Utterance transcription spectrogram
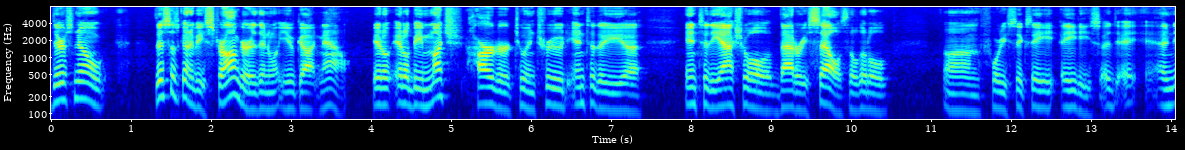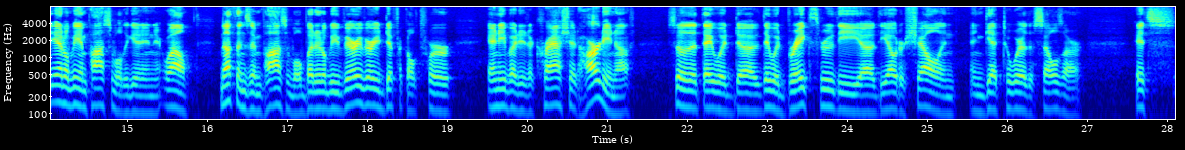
there's no, this is going to be stronger than what you've got now. It'll, it'll be much harder to intrude into the, uh, into the actual battery cells, the little um, 4680s, and it'll be impossible to get in there. Well, nothing's impossible, but it'll be very, very difficult for anybody to crash it hard enough so that they would, uh, they would break through the, uh, the outer shell and, and get to where the cells are. It's,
